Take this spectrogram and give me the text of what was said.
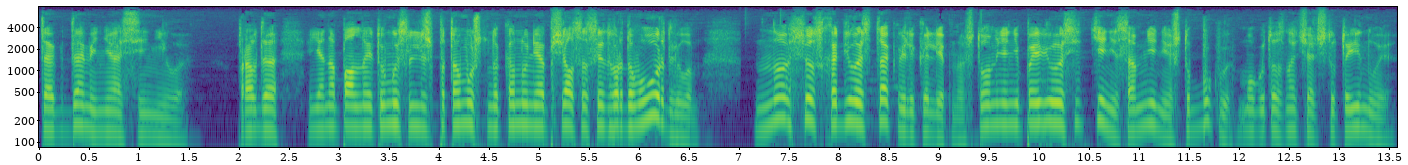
тогда меня осенило. Правда, я напал на эту мысль лишь потому, что накануне общался с Эдвардом Уордвиллом, но все сходилось так великолепно, что у меня не появилось и тени сомнения, что буквы могут означать что-то иное.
